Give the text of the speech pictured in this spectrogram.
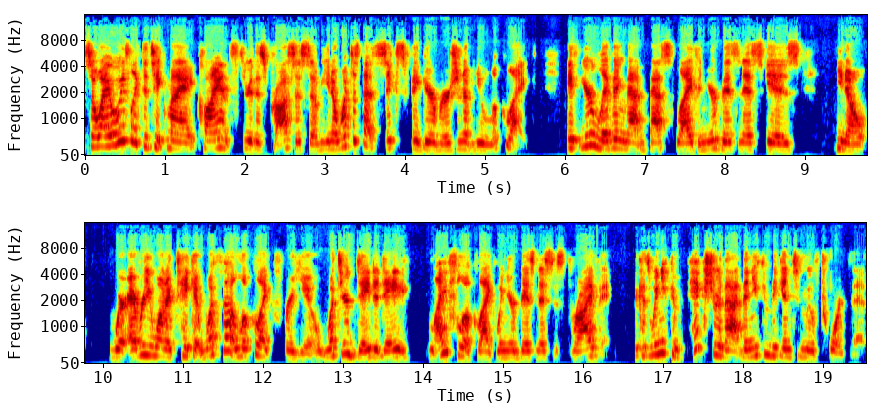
So I always like to take my clients through this process of, you know, what does that six figure version of you look like? If you're living that best life and your business is, you know, wherever you want to take it, what's that look like for you? What's your day to day life look like when your business is thriving? Because when you can picture that, then you can begin to move towards it.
